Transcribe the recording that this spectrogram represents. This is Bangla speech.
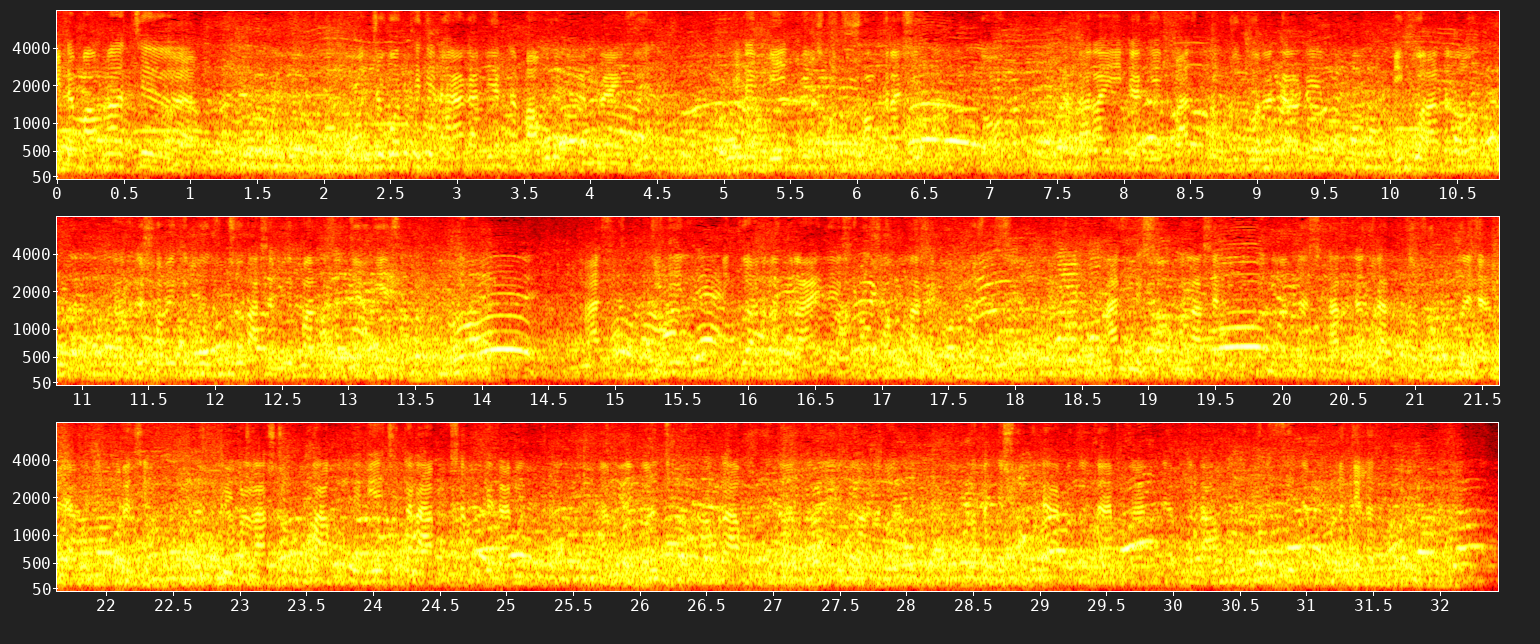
এটা মামলা হচ্ছে পঞ্চগড় থেকে ঢাকাগামী একটা বাবুল রাইছে এটা বিএনপির কিছু সন্ত্রাসী দল তারা এটাকে বাস ভাঙচুর করার কারণে বিজ্ঞ আদালত তাদেরকে সবাইকে পঁচিশ জন আসামিকে পারমিশন জেল দিয়েছে। আজ যেদিন বিজ্ঞ আদালত রায় দেয় সেদিন সকল আসামি ছিল আজকে সকল আসামি সারদা করে আত্মসমর্পণ করে জামিন আবেদন করেছে। রাষ্ট্রপক্ষ আপত্তি দিয়েছে তারা আপিল সাপেক্ষে জামিন। Gracias.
